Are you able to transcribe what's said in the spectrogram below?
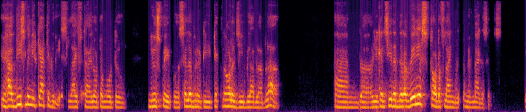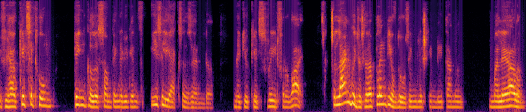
you have these many categories, lifestyle, automotive, newspaper, celebrity, technology, blah, blah, blah. And uh, you can see that there are various sort of language, I mean, magazines. If you have kids at home, Tinkle is something that you can easily access and uh, make your kids read for a while. So languages, there are plenty of those, English, Hindi, Tamil, Malayalam,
